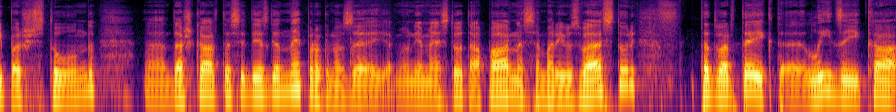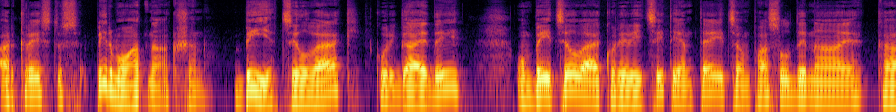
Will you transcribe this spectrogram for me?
īpaši stundu, eh, dažkārt tas ir diezgan neprognozējami. Un, ja mēs to tā pārnesam arī uz vēsturi, tad var teikt, eh, līdzīgi kā ar Kristus pirmo atnākšanu, bija cilvēki, kuri gaidīja, Un bija cilvēki, kuri arī citiem teica un pasludināja, ka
